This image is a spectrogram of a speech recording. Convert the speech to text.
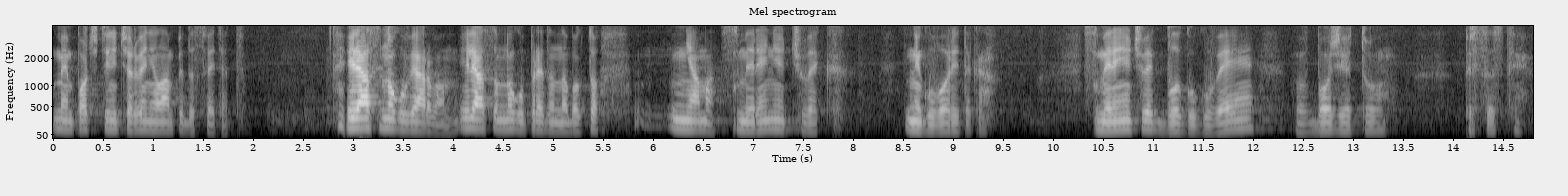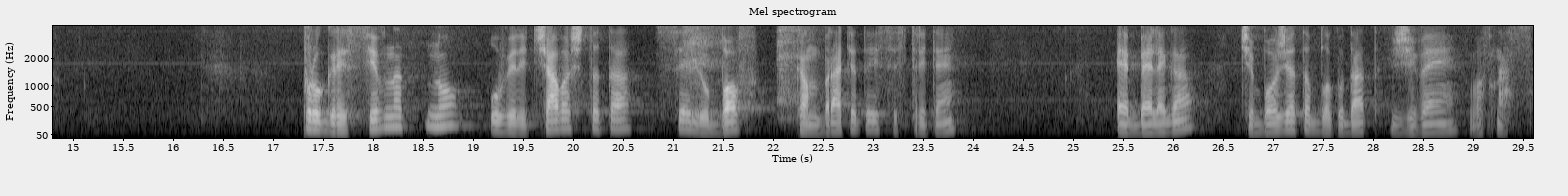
мен почват ни червени лампи да светят. Или аз много вярвам, или аз съм много предан на Бог. То няма. Смирение човек не говори така. Смирение човек благоговее в Божието присъствие. Прогресивно увеличаващата се любов към братята и сестрите е белега, че Божията благодат живее в нас.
